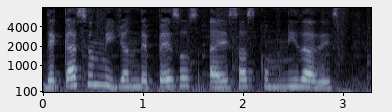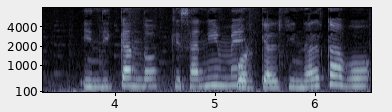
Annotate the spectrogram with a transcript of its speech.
de casi un millón de pesos a esas comunidades, indicando que se anime porque al fin y al cabo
